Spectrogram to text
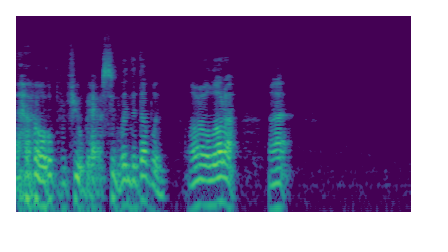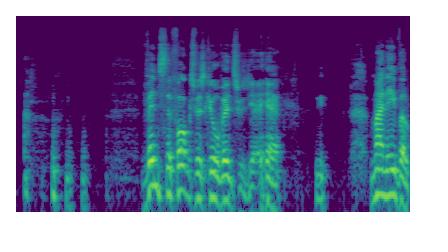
I hope you feel better soon, Linda Dublin. Oh, Laura. Uh, Vince the Fox was cool. Vince was, yeah, yeah. My neighbour,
